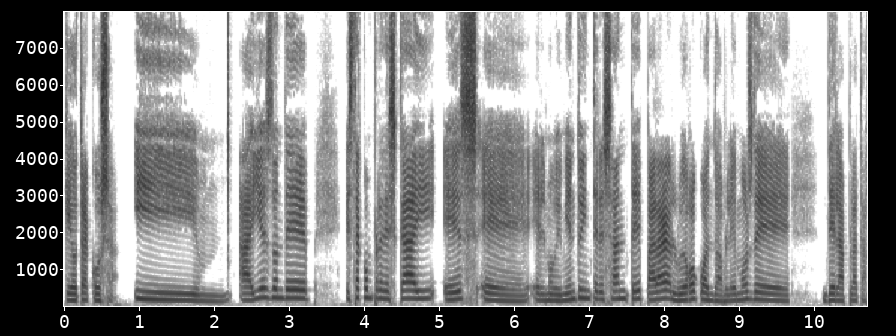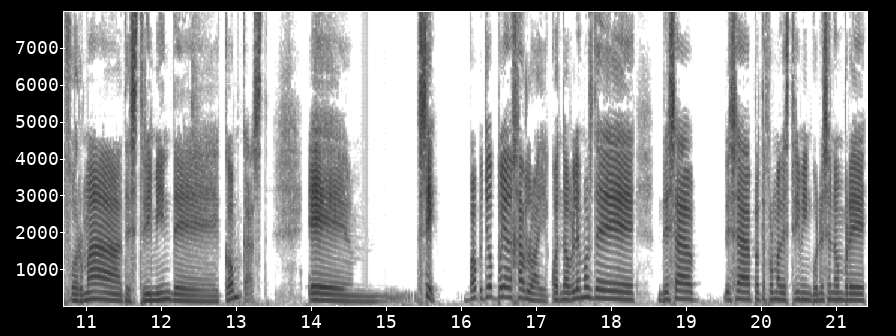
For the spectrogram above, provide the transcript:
que otra cosa. Y mm, ahí es donde esta compra de Sky es eh, el movimiento interesante para luego cuando hablemos de, la plataforma de streaming de Comcast. Eh, sí, yo voy a dejarlo ahí. Cuando hablemos de, esa, de esa plataforma de streaming con ese nombre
